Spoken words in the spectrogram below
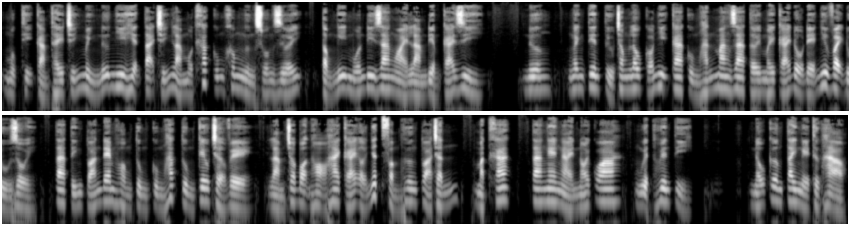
Mục thị cảm thấy chính mình nữ nhi hiện tại chính là một khắc cũng không ngừng xuống dưới, tổng nghĩ muốn đi ra ngoài làm điểm cái gì. Nương, nganh tiên tử trong lâu có nhị ca cùng hắn mang ra tới mấy cái đồ để như vậy đủ rồi, ta tính toán đem hồng tùng cùng hắc tùng kêu trở về, làm cho bọn họ hai cái ở nhất phẩm hương tòa chấn. Mặt khác, ta nghe ngài nói qua, Nguyệt Huyên tỷ nấu cơm tay nghề thực hảo,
